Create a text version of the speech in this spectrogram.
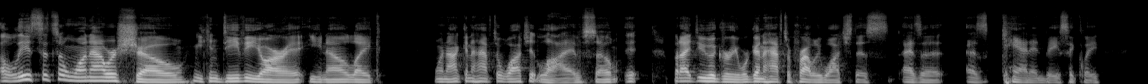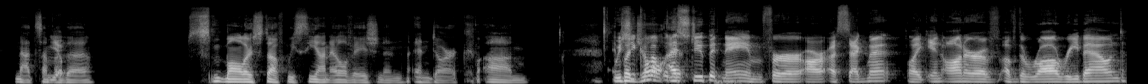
At least it's a one hour show. You can DVR it, you know, like we're not going to have to watch it live. So it, but I do agree we're going to have to probably watch this as a as canon, basically, not some yep. of the smaller stuff we see on Elevation and and Dark. Um, we should Joel, come up with I, a stupid name for our a segment, like in honor of of the Raw rebound.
